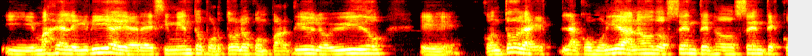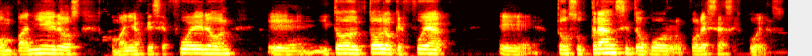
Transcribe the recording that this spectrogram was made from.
y más de alegría y agradecimiento por todo lo compartido y lo vivido eh, con toda la, la, comunidad, ¿no? Docentes, no docentes, compañeros, compañeros que se fueron, eh, y todo, todo lo que fue eh, todo su tránsito por, por esas escuelas.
